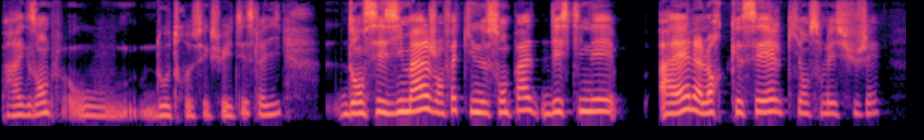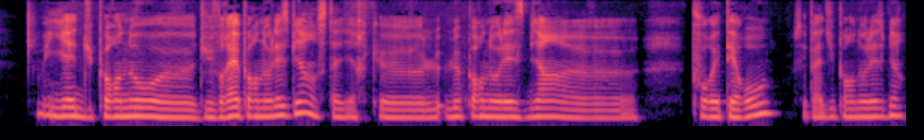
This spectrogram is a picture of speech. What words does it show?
par exemple, ou d'autres sexualités, cela dit, dans ces images, en fait, qui ne sont pas destinées à elles, alors que c'est elles qui en sont les sujets. Mais il y a du porno, euh, du vrai porno lesbien, c'est-à-dire que le, porno lesbien euh, pour hétéro, c'est pas du porno lesbien.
